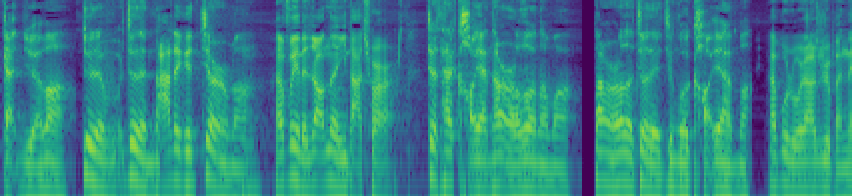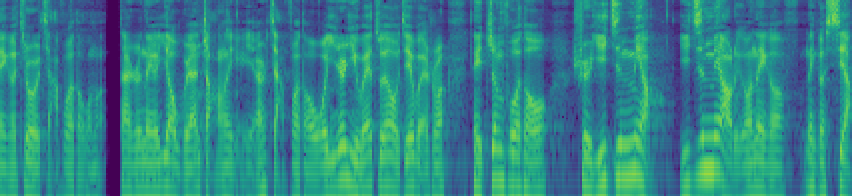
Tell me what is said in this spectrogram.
感觉嘛，就得就得拿这个劲儿嘛，还非得绕那一大圈儿这才考验他儿子呢吗？当儿子就得经过考验吗？还不如让日本那个就是假佛头呢。但是那个要不然长得也也是假佛头。我一直以为最后结尾说那真佛头是一进庙，一进庙里头那个那个像，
